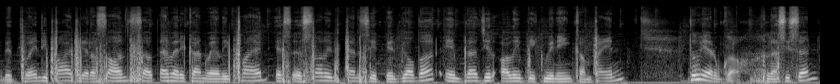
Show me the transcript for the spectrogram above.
The 25-year-old South American mainly played as a solid defensive midfielder in Brazil Olympic winning campaign two years ago. Last season,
